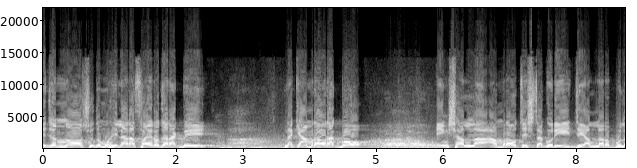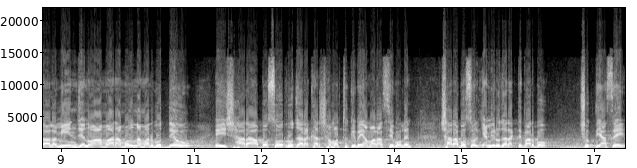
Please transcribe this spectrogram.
এজন্য শুধু মহিলারা ছয় রোজা রাখবে, নাকি আমরাও রাখব? ইনশাল্লাহ আমরাও চেষ্টা করি যে আল্লাহ রব্বুল আলমিন যেন আমার আমল নামার মধ্যেও এই সারা বছর রোজা রাখার সামর্থ্য কি ভাই আমার আছে বলেন? সারা বছর কি আমি রোজা রাখতে পারব? শক্তি আছে?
